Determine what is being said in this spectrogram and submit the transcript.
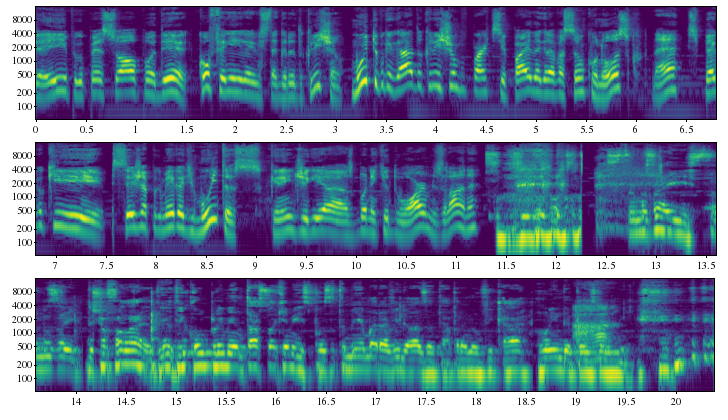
aí pro pessoal poder conferir o Instagram do Christian. Muito obrigado, Christian, por participar da gravação conosco, né? Espero que seja a primeira de muitas, que nem diria as bonequinhas do Worms lá, né? Estamos aí, estamos aí. Deixa eu falar, eu tenho, eu tenho que complementar, só que a minha esposa também é maravilhosa, tá? Pra não ficar ruim depois Ah. pra mim.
